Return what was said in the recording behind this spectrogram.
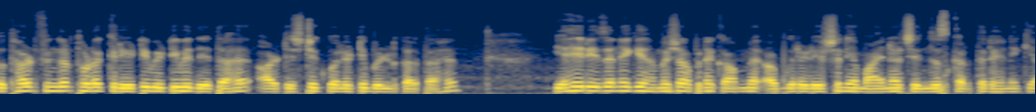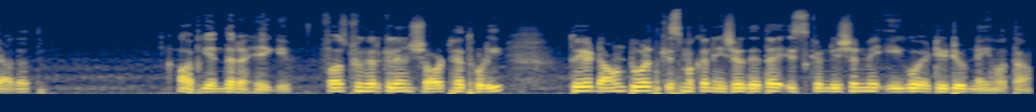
तो थर्ड फिंगर थोड़ा क्रिएटिविटी भी देता है आर्टिस्टिक क्वालिटी बिल्ड करता है। यही रीज़न है कि हमेशा अपने काम में अपग्रेडेशन या माइनर चेंजेस करते रहने की आदत आपके अंदर रहेगी। फ़र्स्ट फिंगर के लिए शॉर्ट है थोड़ी तो ये डाउन टू अर्थ किस्म का नेचर देता है, इस कंडीशन में ईगो एटीट्यूड नहीं होता।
